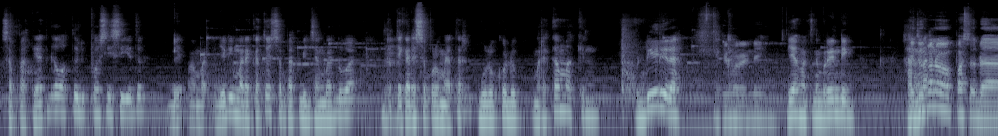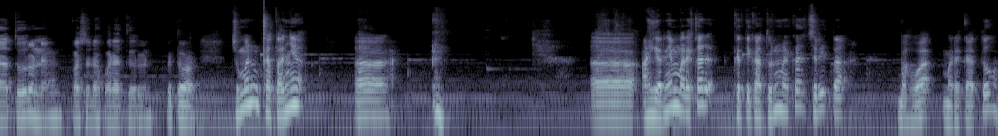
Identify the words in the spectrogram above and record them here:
sempat lihat gak waktu di posisi itu? Jadi mereka tuh sempat bincang berdua. Ketika di 10 meter, bulu kuduk mereka makin berdiri dah. Jadi merinding. Dia makin merinding. Itu Karena kan pas udah turun ya kan, pas udah pada turun. betul. Cuman katanya eh eh, akhirnya mereka ketika turun mereka cerita bahwa mereka tuh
